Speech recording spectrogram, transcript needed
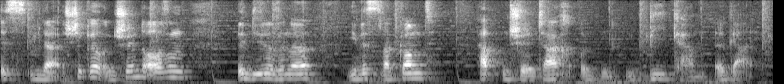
ist wieder schicke und schön draußen. In diesem Sinne, ihr wisst, was kommt. Habt einen schönen Tag und become a guy.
